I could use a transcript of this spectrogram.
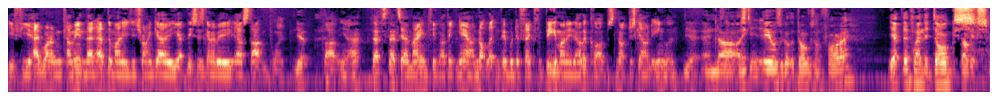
If you had one of them come in, they'd have the money to try and go. Yep, this is going to be our starting point. Yep. But you know that's that's our main thing. I think now, not letting people defect for bigger money to other clubs, not just going to England. Yeah, and 'Cause uh, I think. Eels have got the dogs on Friday. Yep, they're playing the Dogs. Smashed.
